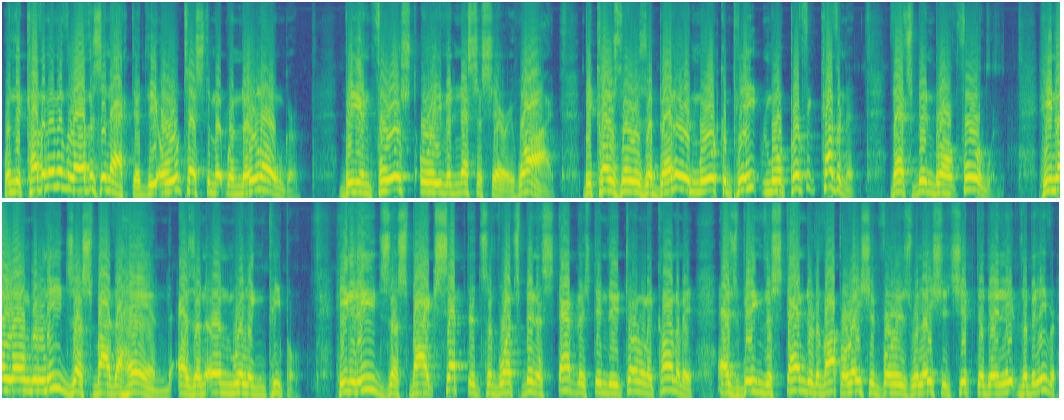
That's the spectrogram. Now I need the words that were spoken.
When the covenant of love is enacted, the Old Testament will no longer be enforced or even necessary. Why? Because there is a better and more complete and more perfect covenant that's been brought forward. He no longer leads us by the hand as an unwilling people. He leads us by acceptance of what's been established in the eternal economy as being the standard of operation for his relationship to the believer.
